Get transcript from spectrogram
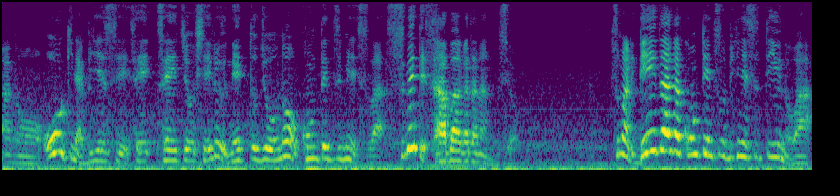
あの大きなビジネスで成長しているネット上のコンテンツビジネスは全てサーバー型なんですよ。つまりデータがコンテンツのビジネスっていうのは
